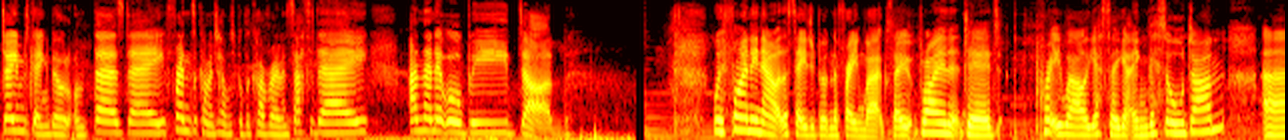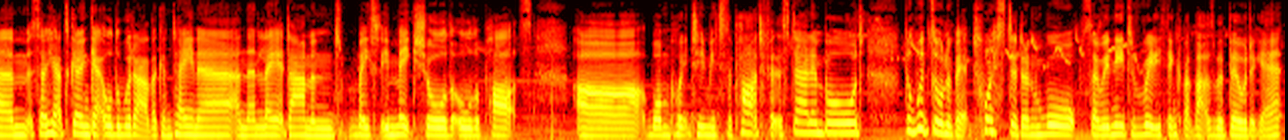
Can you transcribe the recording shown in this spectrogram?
Dome's getting built on Thursday. Friends are coming to help us put the cover over on Saturday and then it will be done. We're finally now at the stage of building the framework. So Brian did pretty well yesterday getting this all done. Um, so he had to go and get all the wood out of the container and then lay it down and basically make sure that all the parts are 1.2 metres apart to fit the sterling board. The wood's all a bit twisted and warped, so we need to really think about that as we're building it.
